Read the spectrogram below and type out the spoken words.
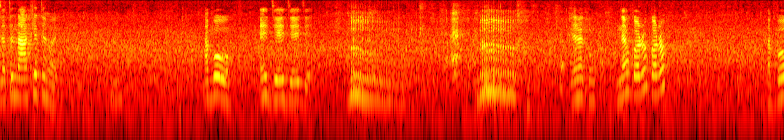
যাতে না খেতে হয়। আবু, এই যে যে যে। এরকম। নাও করো করো। আবু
